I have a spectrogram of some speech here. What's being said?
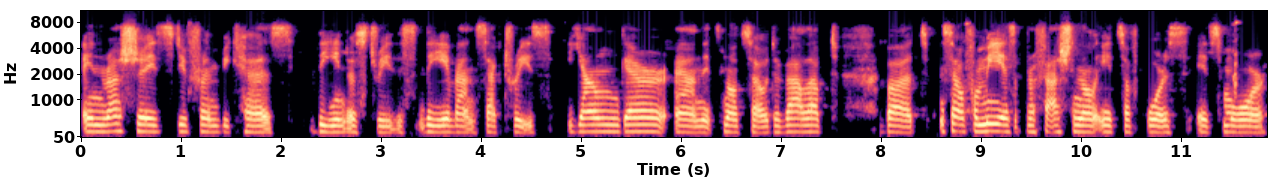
in Russia, it's different because the industry, the event sector is younger and it's not so developed. But so for me as a professional, it's of course it's more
